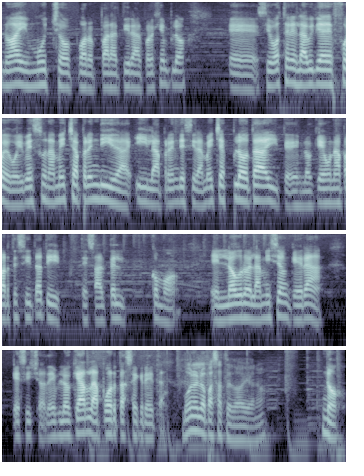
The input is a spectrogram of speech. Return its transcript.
no hay mucho por, para tirar. Por ejemplo, eh, si vos tenés la habilidad de fuego y ves una mecha prendida y la prendes y la mecha explota y te desbloquea una partecita, te, te salta el, como el logro de la misión que era, qué sé yo, desbloquear la puerta secreta. Vos no lo pasaste todavía, ¿no? No,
